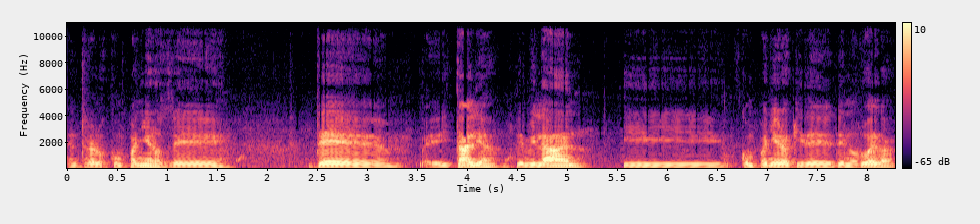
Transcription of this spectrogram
entre los compañeros de, de eh, Italia, de Milán y compañero aquí de, Noruega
